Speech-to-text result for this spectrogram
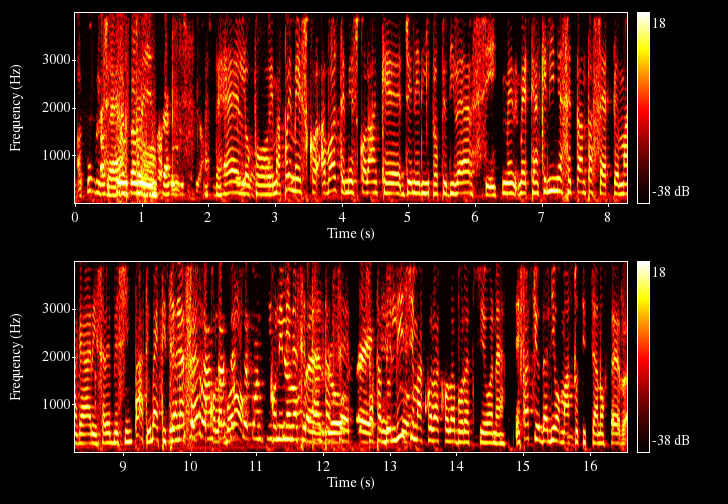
al pubblico. Certo. Assolutamente. È piace. bello poi, ma poi mescola, a volte mescola anche generi proprio diversi, Me- mette anche linea 77 magari, sarebbe simpatico. Beh, Tiziana Linea Ferro 77 collaborò con con linea 77, Ferro, è eh, stata ecco. bellissima quella collaborazione. Infatti io da lì ho amato Tiziano Ferro.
